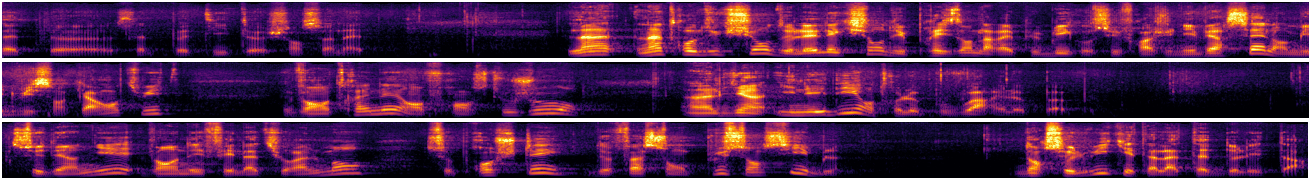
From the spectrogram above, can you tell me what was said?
euh, cette petite chansonnette. L'introduction de l'élection du président de la République au suffrage universel en 1848 va entraîner, en France toujours, un lien inédit entre le pouvoir et le peuple. Ce dernier va en effet naturellement se projeter de façon plus sensible dans celui qui est à la tête de l'État.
